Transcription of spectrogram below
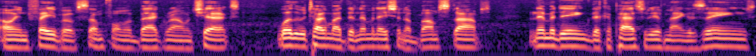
are in favor of some form of background checks, whether we're talking about the elimination of bump stocks, limiting the capacity of magazines.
